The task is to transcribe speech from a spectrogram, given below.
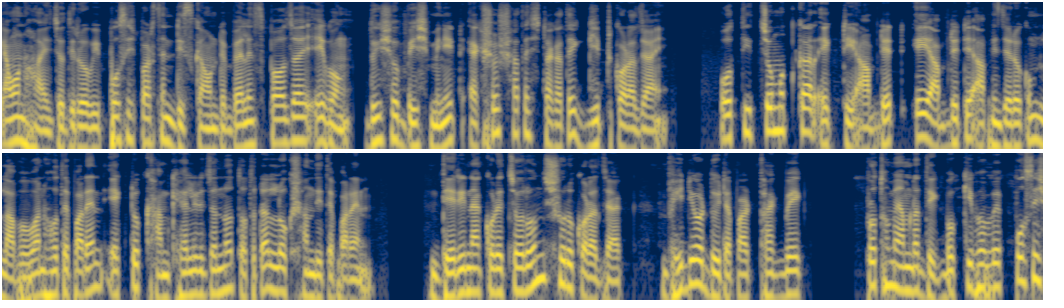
কেমন হয় যদি রবি পঁচিশ পার্সেন্ট ডিসকাউন্টে ব্যালেন্স পাওয়া যায় এবং দুইশো বিশ মিনিট একশো সাতাশ টাকাতে গিফট করা যায়। অতি চমৎকার একটি আপডেট এই আপডেটে আপনি যেরকম লাভবান হতে পারেন, একটু খামখেয়ালির জন্য ততটা লোকসান দিতে পারেন। দেরি না করে চলুন শুরু করা যাক। ভিডিওর দুইটা পার্ট থাকবে। প্রথমে আমরা দেখব কীভাবে পঁচিশ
